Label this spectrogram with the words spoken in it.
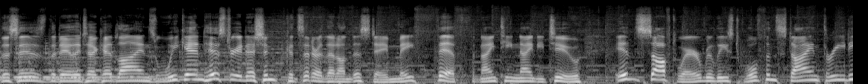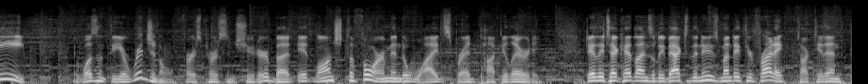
This is the Daily Tech Headlines Weekend History Edition. Consider that on this day, May 5th, 1992, id Software released Wolfenstein 3D. It wasn't the original first person shooter, but it launched the form into widespread popularity. Daily Tech Headlines will be back to the news Monday through Friday. Talk to you then.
